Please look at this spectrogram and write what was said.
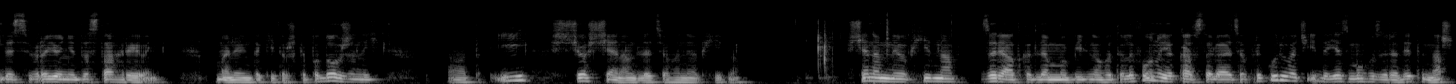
десь в районі до 100 гривень. У мене він такий трошки подовжений. От. І що ще нам для цього необхідно? Ще нам необхідна зарядка для мобільного телефону, яка вставляється в прикурювач і дає змогу зарядити наш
